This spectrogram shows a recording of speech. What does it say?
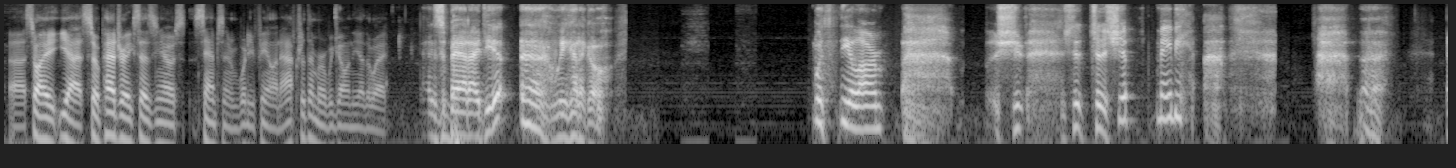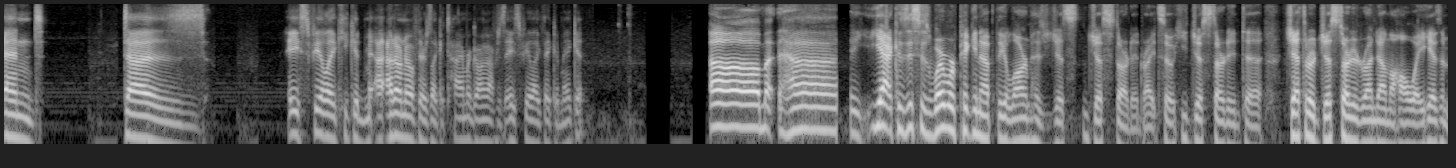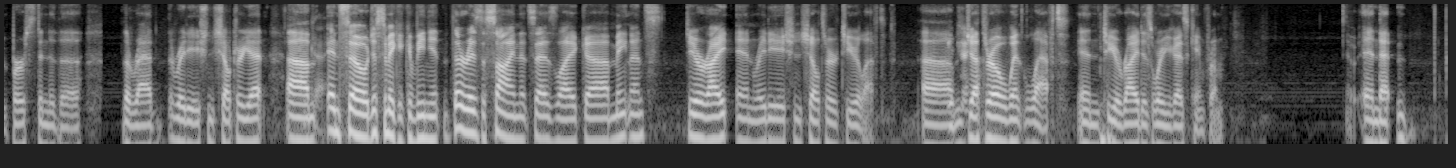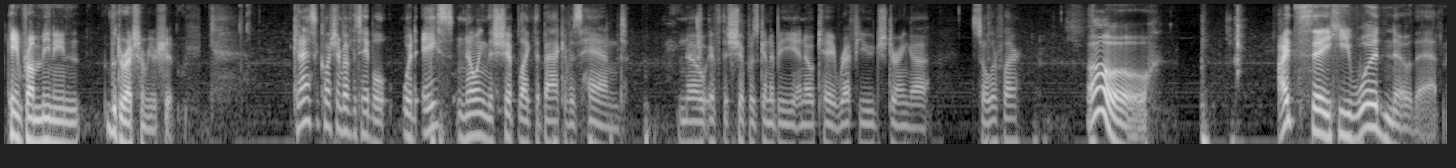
Uh, so I, yeah. So Patrick says, you know, Samson, what are you feeling? After them, or are we going the other way? It's a bad idea. Uh, we gotta go. With the alarm, shoot, to, to the ship, maybe. Okay. And does Ace feel like he could? I I don't know if there's like a timer going off. Does Ace feel like they could make it? Um. Uh, yeah, because this is where we're picking up. The alarm has just just started, right? So he just started to Jethro just started to run down the hallway. He hasn't burst into the the rad radiation shelter yet. Um. Okay. And so just to make it convenient, there is a sign that says like uh, maintenance to your right and radiation shelter to your left. Um, Okay. Jethro went left, and to your right is where you guys came from. And that came from, meaning the direction of your ship. Can I ask a question above the table? Would Ace, knowing the ship like the back of his hand, know if the ship was going to be an okay refuge during a solar flare? Oh, I'd say he would know that.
